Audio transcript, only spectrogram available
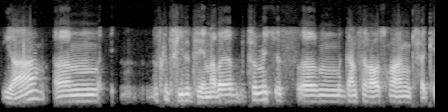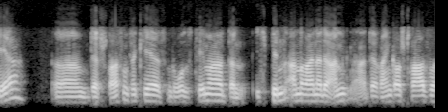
Ja, ähm, es gibt viele Themen, aber für mich ist ähm, ganz herausragend Verkehr. Ähm, der Straßenverkehr ist ein großes Thema. Dann, ich bin Anrainer der, An der Rheingaustraße.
